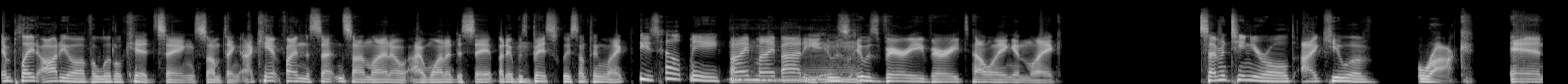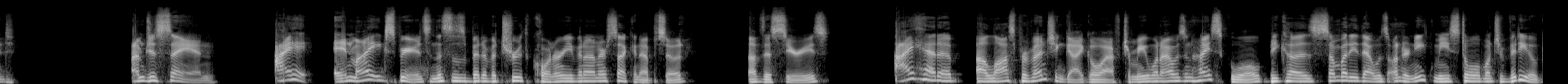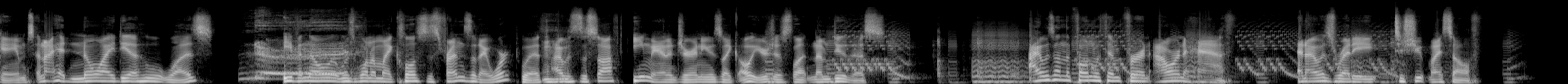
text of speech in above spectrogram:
and played audio of a little kid saying something. I can't find the sentence online. I, I wanted to say it, but it was hmm. basically something like, "Please help me find my body." It was hmm. it was very very telling and like 17 year old IQ of rock. And I'm just saying, I in my experience, and this is a bit of a truth corner, even on our second episode of this series. I had a, a loss prevention guy go after me when I was in high school because somebody that was underneath me stole a bunch of video games and I had no idea who it was. Even though it was one of my closest friends that I worked with, I Mhm. was the soft key manager and he was like, Oh, you're just letting them do this. I was on the phone with him for an hour and a half and I was ready to shoot myself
